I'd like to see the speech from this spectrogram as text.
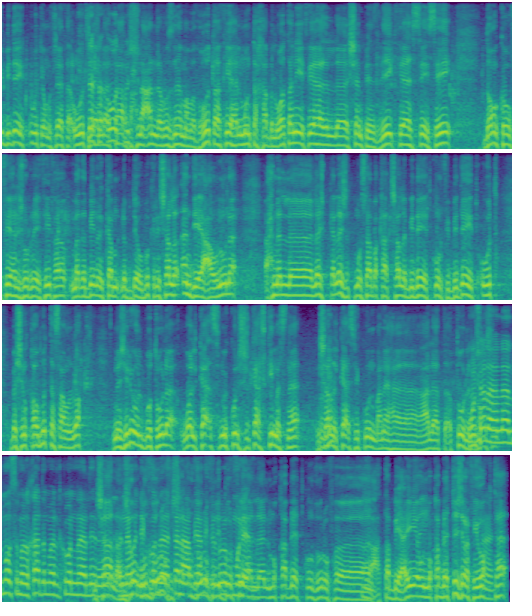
في بداية أوت يوم 3 أوت تعرف باش- إحنا عندنا روزنامة مضغوطة فيها المنتخب الوطني فيها ال Champions League فيها ال CC. donc وفيها ال journées FIFA. ماذا بينا نكمل نبداو بكري إن شاء الله الأندية يعاونونا. إحنا كلجنة مسابقات إن شاء الله بداية تكون في بداية أوت باش نلقاو متسع من الوقت. نجريو البطولة والكأس ما يكونش الكأس كيما سنة. إن شاء الله الكأس يكون معناها على طول وإن شاء. الله الموسم القادم تكون إن شاء الله. النوادي تكون تلعب يعني في ظروف المقابلات تكون ظروف آه، طبيعية والمقابلات تجرى في وقتها.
